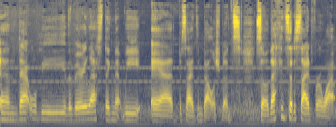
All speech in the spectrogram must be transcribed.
and that will be the very last thing that we add besides embellishments. So that can sit aside for a while.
